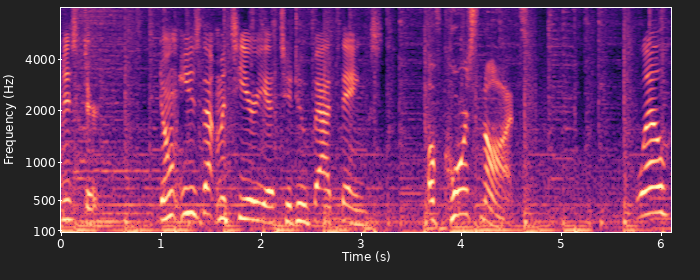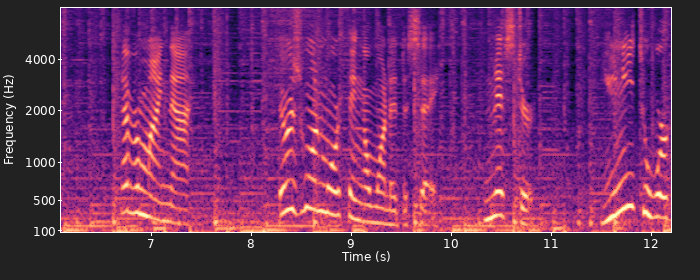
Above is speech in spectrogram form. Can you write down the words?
Mister, don't use that materia to do bad things. Of course not. Well, never mind that. There was one more thing I wanted to say. Mister, you need to work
